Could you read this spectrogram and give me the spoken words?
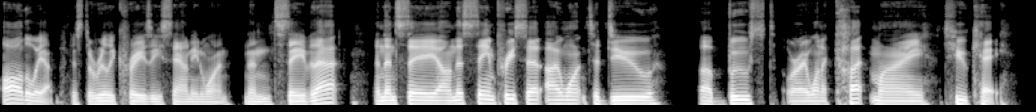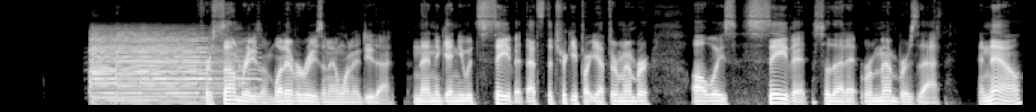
all the way up. Just a really crazy sounding one. Then save that. And then say on this same preset, I want to do a boost or I want to cut my 2K. For some reason, whatever reason, I want to do that. And then again, you would save it. That's the tricky part. You have to remember always save it so that it remembers that. And now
